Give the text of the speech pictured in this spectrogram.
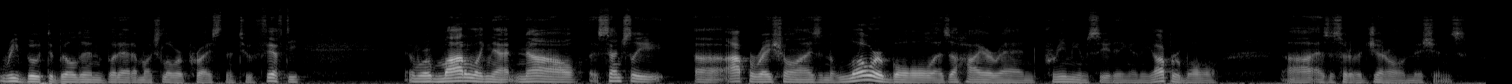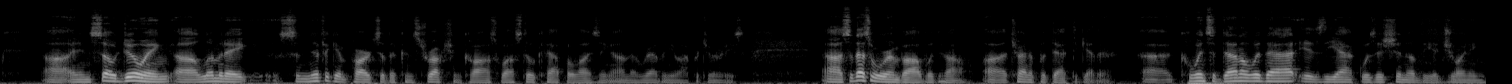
reboot the building, but at a much lower price than the 250. And we're modeling that now, essentially uh, operationalizing the lower bowl as a higher end premium seating and the upper bowl uh, as a sort of a general admissions uh, and in so doing, uh, eliminate significant parts of the construction costs while still capitalizing on the revenue opportunities. Uh, so that's what we're involved with now, uh, trying to put that together. Uh, coincidental with that is the acquisition of the adjoining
